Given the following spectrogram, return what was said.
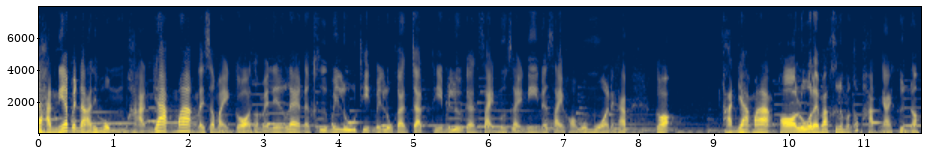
ด่านเนี้ยเป็นด่านที่ผมผ่านยากมากในสมัยก่อนสมัยแรกๆนะคือไม่รู้ทีไม่รู้การจัดทีไม่รู้การใส่นู่นใส่นี่นะใส่ของมั่วๆนะครับ ก็ผ่านยากมาก พอรู้อะไรมากขึ้นแล้วมันก็ผ่านง่ายขึ้นเนาะ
